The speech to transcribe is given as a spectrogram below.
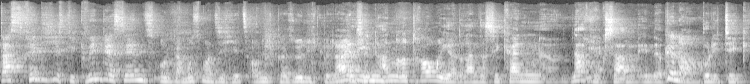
das finde ich ist die Quintessenz und da muss man sich jetzt auch nicht persönlich Da sind beleidigen. andere trauriger dran, dass sie keinen äh, Nachwuchs haben in der Genau. Politik.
